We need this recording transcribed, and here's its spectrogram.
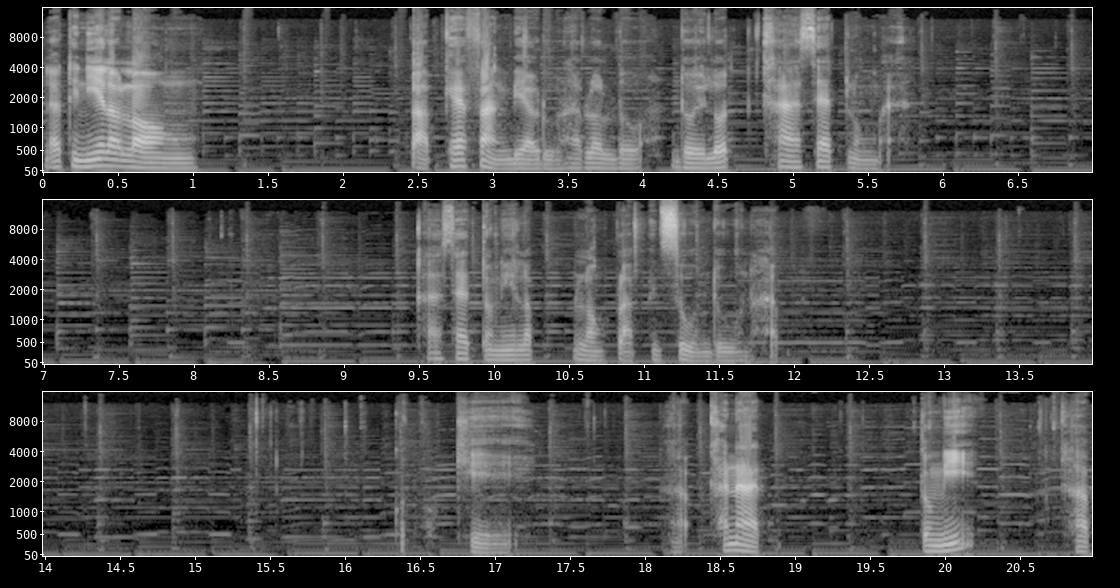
แล้วทีนี้เราลองปรับแค่ฝั่งเดียวดูครับ เราโดยลดค่า z ลงมา ค่า z ตรงนี้เราลองปรับเป็นศูนย์ดูนะครับ เคครับขนาดตรงนี้ครับ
